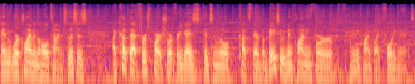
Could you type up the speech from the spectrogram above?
And we're climbing the whole time. So this is, I cut that first part short for you guys, did some little cuts there, but basically we've been climbing for, I think we climbed for like 40 minutes.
